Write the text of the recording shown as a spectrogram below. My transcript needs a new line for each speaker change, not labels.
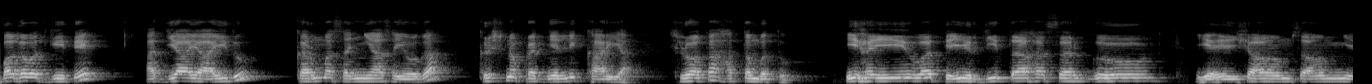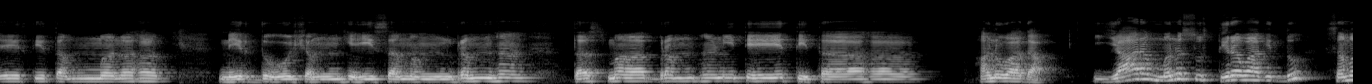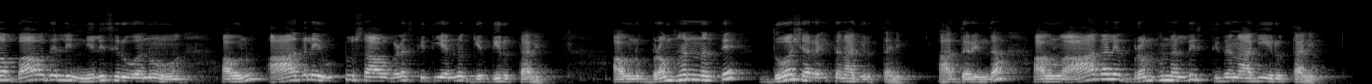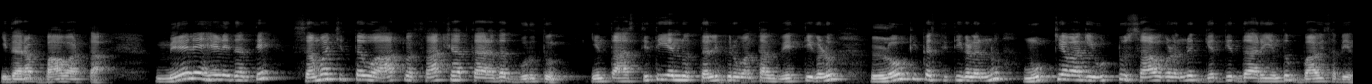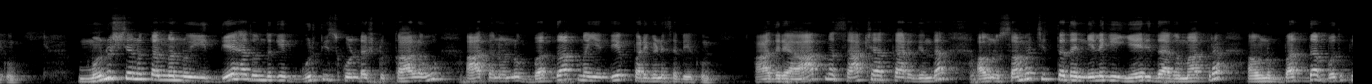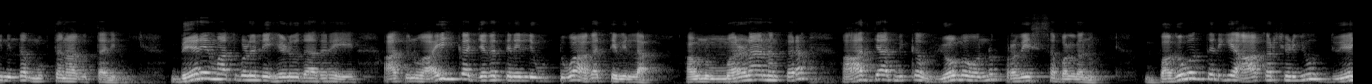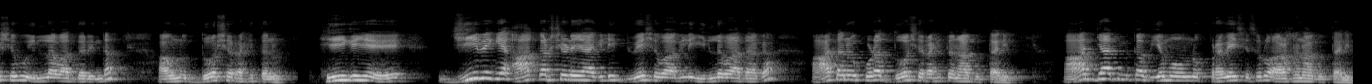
ಭಗವದ್ಗೀತೆ ಅಧ್ಯಾಯ ಐದು, ಕರ್ಮ ಸಂನ್ಯಾಸ ಯೋಗ, ಕೃಷ್ಣ ಪ್ರಜ್ಞೆಯಲ್ಲಿ ಕಾರ್ಯ, ಶ್ಲೋಕ ಹತ್ತೊಂಬತ್ತು. ಇಹೈವ ತೈರ್ಜಿತಃ ಸರ್ಗೋ, ಯೇಷಾಂ ಸಾಮ್ಯೇ ಸ್ಥಿತಂ ಮನಃ, ನಿರ್ದೋಷಂ ಹಿ ಸಮಂ ಬ್ರಹ್ಮ, ತಸ್ಮಾತ್ ಬ್ರಹ್ಮಣಿ ತೇ ಸ್ಥಿತ. ಅನುವಾದ, ಯಾರ ಮನಸ್ಸು ಸ್ಥಿರವಾಗಿದ್ದು, ಸಮಭಾವದಲ್ಲಿ ನೆಲೆಸಿರುವನು ಅವನು ಆಗಲೇ ಹುಟ್ಟು ಸಾವುಗಳ ಸ್ಥಿತಿಯನ್ನು ಗೆದ್ದಿರುತ್ತಾನೆ. ಅವನು ಬ್ರಹ್ಮನ್ನಂತೆ ದೋಷರಹಿತನಾಗಿರುತ್ತಾನೆ. ಆದ್ದರಿಂದ ಅವನು ಆಗಲೇ ಬ್ರಹ್ಮನಲ್ಲಿ ಸ್ಥಿತನಾಗಿ ಇರುತ್ತಾನೆ. ಇದರ ಭಾವಾರ್ಥ, ಮೇಲೆ ಹೇಳಿದಂತೆ ಸಮಚಿತ್ತವು ಆತ್ಮ ಸಾಕ್ಷಾತ್ಕಾರದ ಗುರುತು. ಇಂತಹ ಸ್ಥಿತಿಯನ್ನು ತಲುಪಿರುವಂತಹ ವ್ಯಕ್ತಿಗಳು ಲೌಕಿಕ ಸ್ಥಿತಿಗಳನ್ನು ಮುಖ್ಯವಾಗಿ ಹುಟ್ಟು ಸಾವುಗಳನ್ನು ಗೆದ್ದಿದ್ದಾರೆ ಎಂದು ಭಾವಿಸಬೇಕು. ಮನುಷ್ಯನು ತನ್ನನ್ನು ಈ ದೇಹದೊಂದಿಗೆ ಗುರುತಿಸಿಕೊಂಡಷ್ಟು ಕಾಲವು ಆತನನ್ನು ಬದ್ಧಾತ್ಮ ಎಂದೇ ಪರಿಗಣಿಸಬೇಕು. ಆದರೆ ಆತ್ಮ ಸಾಕ್ಷಾತ್ಕಾರದಿಂದ ಅವನು ಸಮಚಿತ್ತದ ನೆಲೆಗೆ ಏರಿದಾಗ ಮಾತ್ರ ಅವನು ಬದ್ಧ ಬದುಕಿನಿಂದ ಮುಕ್ತನಾಗುತ್ತಾನೆ. ಬೇರೆ ಮಾತುಗಳಲ್ಲಿ ಹೇಳುವುದಾದರೆ, ಆತನು ಐಹಿಕ ಜಗತ್ತಿನಲ್ಲಿ ಹುಟ್ಟುವ ಅಗತ್ಯವಿಲ್ಲ. ಅವನು ಮರಣಾನಂತರ ಆಧ್ಯಾತ್ಮಿಕ ವ್ಯೋಮವನ್ನು ಪ್ರವೇಶಿಸಬಲ್ಲನು. ಭಗವಂತನಿಗೆ ಆಕರ್ಷಣೆಯೂ ದ್ವೇಷವೂ ಇಲ್ಲವಾದ್ದರಿಂದ ಅವನು ದೋಷರಹಿತನು. ಹೀಗೆಯೇ ಜೀವಿಗೆ ಆಕರ್ಷಣೆಯಾಗಲಿ, ದ್ವೇಷವಾಗಲಿ ಇಲ್ಲವಾದಾಗ ಆತನು ಕೂಡ ದೋಷರಹಿತನಾಗುತ್ತಾನೆ. ಆಧ್ಯಾತ್ಮಿಕ ವ್ಯಮವನ್ನು ಪ್ರವೇಶಿಸಲು ಅರ್ಹನಾಗುತ್ತಾನೆ.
